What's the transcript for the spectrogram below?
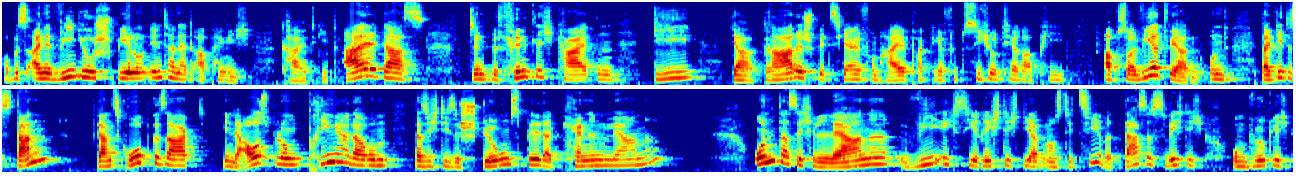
ob es eine Videospiel- und Internetabhängigkeit gibt. All das sind Befindlichkeiten, die ja gerade speziell vom Heilpraktiker für Psychotherapie absolviert werden. Und da geht es dann, ganz grob gesagt, in der Ausbildung primär darum, dass ich diese Störungsbilder kennenlerne und dass ich lerne, wie ich sie richtig diagnostiziere. Das ist wichtig, um wirklich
